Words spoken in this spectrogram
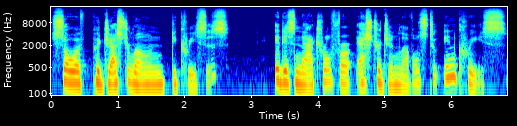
So if progesterone decreases, it is natural for estrogen levels to increase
